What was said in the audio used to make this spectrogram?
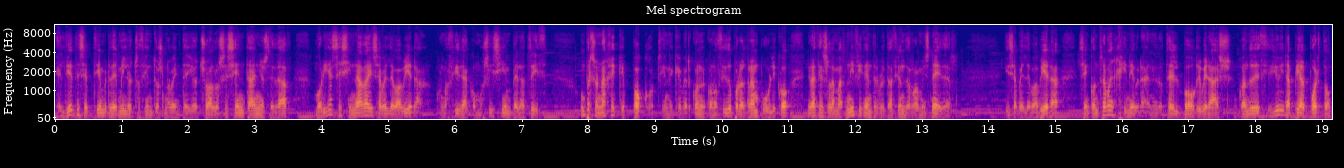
El 10 de septiembre de 1898, a los 60 años de edad, moría asesinada Isabel de Baviera, conocida como Sisi Emperatriz, un personaje que poco tiene que ver con el conocido por el gran público gracias a la magnífica interpretación de Romy Schneider. Isabel de Baviera se encontraba en Ginebra, en el Hotel Beau Rivage, cuando decidió ir a pie al puerto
